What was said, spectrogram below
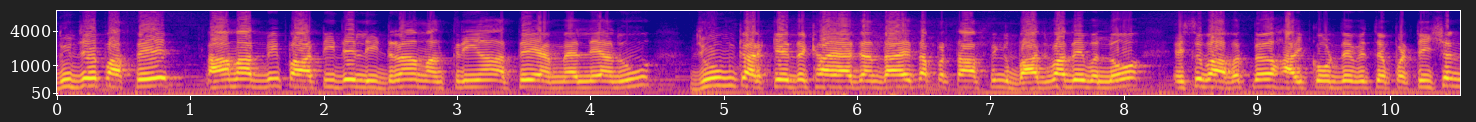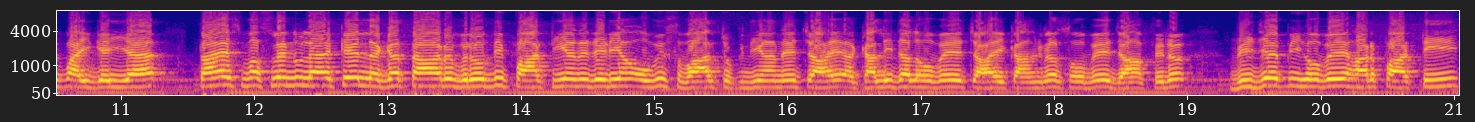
ਦੂਜੇ ਪਾਸੇ, ਆਮ ਆਦਮੀ ਪਾਰਟੀ ਦੇ ਲੀਡਰਾਂ, ਮੰਤਰੀਆਂ ਅਤੇ ਐਮਐਲਏਆਂ ਨੂੰ ਜ਼ੂਮ ਕਰਕੇ ਦਿਖਾਇਆ ਜਾਂਦਾ ਹੈ ਤਾਂ ਪ੍ਰਤਾਪ ਸਿੰਘ ਬਾਜਵਾ ਦੇ ਵੱਲੋਂ ਇਸ ਬਾਬਤ ਹਾਈ ਕੋਰਟ ਦੇ ਵਿੱਚ ਪਟੀਸ਼ਨ ਪਾਈ ਗਈ ਹੈ। ਤਾਂ ਇਸ ਮਸਲੇ ਨੂੰ ਲੈ ਕੇ ਲਗਾਤਾਰ ਵਿਰੋਧੀ ਪਾਰਟੀਆਂ ਨੇ ਜਿਹੜੀਆਂ ਉਹ ਵੀ ਸਵਾਲ ਚੁੱਕਦੀਆਂ ਨੇ, ਚਾਹੇ ਅਕਾਲੀ ਦਲ ਹੋਵੇ, ਚਾਹੇ ਕਾਂਗਰਸ ਹੋਵੇ ਜਾਂ ਫਿਰ ਬੀਜੇਪੀ ਹੋਵੇ, ਹਰ ਪਾਰਟੀ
